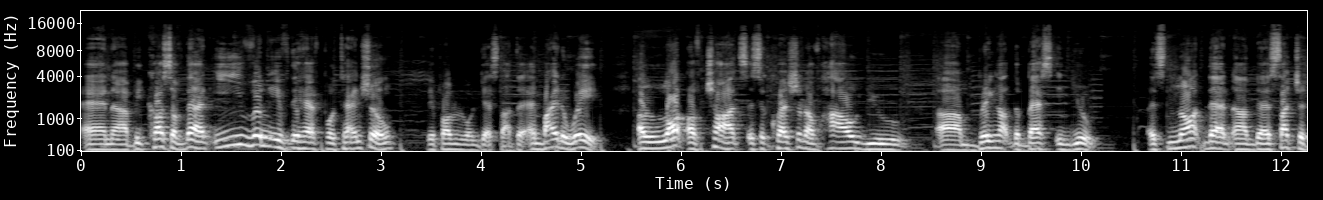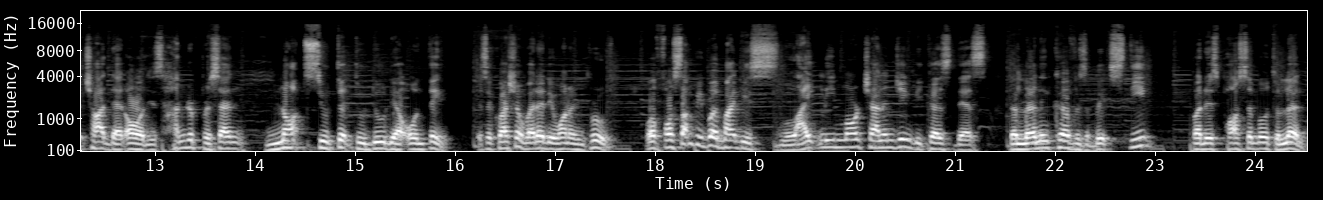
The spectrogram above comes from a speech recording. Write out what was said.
and uh, because of that, even if they have potential, they probably won't get started. And by the way, a lot of charts is a question of how you um, bring out the best in you. It's not that um, there's such a chart that, oh, it is 100% not suited to do their own thing. It's a question whether they want to improve. Well, for some people, it might be slightly more challenging because there's the learning curve is a bit steep, but it's possible to learn.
